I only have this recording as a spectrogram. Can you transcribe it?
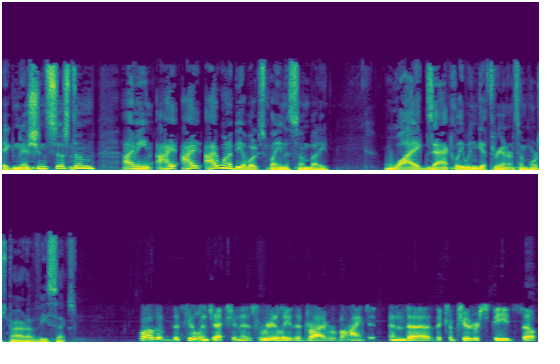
ignition system? I mean, I I, I want to be able to explain to somebody why exactly we can get 300 some horsepower out of a V6. Well, the, the fuel injection is really the driver behind it, and uh, the computer speed. So,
